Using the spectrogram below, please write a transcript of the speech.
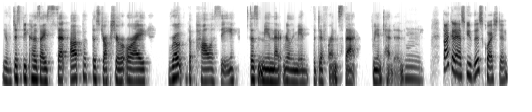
You know, just because I set up the structure or I wrote the policy doesn't mean that it really made the difference that we intended. Mm. If I could ask you this question,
